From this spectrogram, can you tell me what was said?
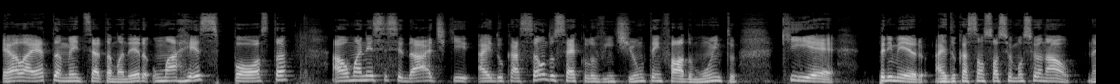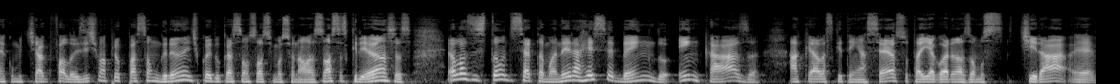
ela é também, de certa maneira, uma resposta a uma necessidade que a educação do século XXI tem falado muito, que é Primeiro, a educação socioemocional, né? Como o Tiago falou, existe uma preocupação grande com a educação socioemocional. As nossas crianças, elas estão, de certa maneira, recebendo em casa aquelas que têm acesso, tá? E agora nós vamos tirar, é,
